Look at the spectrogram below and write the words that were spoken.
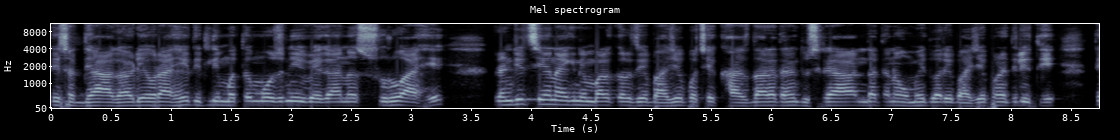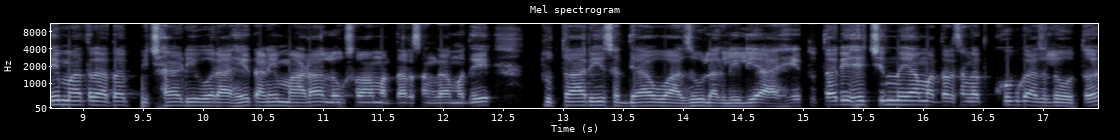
ते सध्या आघाडीवर आहे. तिथली मतमोजणी वेगानं सुरू आहे. रणजित सिंह नाईक निंबाळकर जे भाजपचे खासदार आहेत आणि दुसऱ्यांदा त्यांना उमेदवारी भाजपने दिली होती ते मात्र आता पिछाडीवर आहेत आणि माडा लोकसभा मतदारसंघामध्ये तुतारी सध्या वाजवू लागलेली आहे. तुतारी हे चिन्ह या मतदारसंघात खूप गाजलं होतं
